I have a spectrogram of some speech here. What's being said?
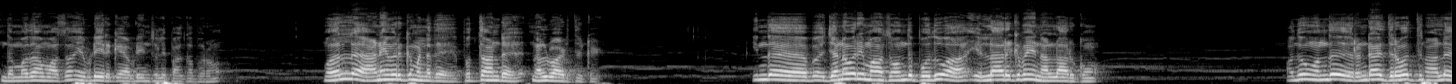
இந்த முதல் மாதம் எப்படி இருக்குது அப்படின்னு சொல்லி பார்க்க போகிறோம் முதல்ல அனைவருக்கும் என்னது புத்தாண்டு நல்வாழ்த்துக்கள். இந்த ஜனவரி மாதம் வந்து பொதுவாக எல்லாருக்குமே நல்லா இருக்கும். அதுவும் வந்து ரெண்டாயிரத்தி இருபத்தி நாலு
